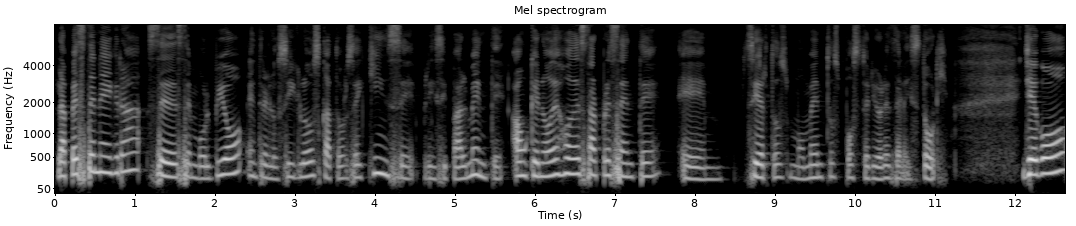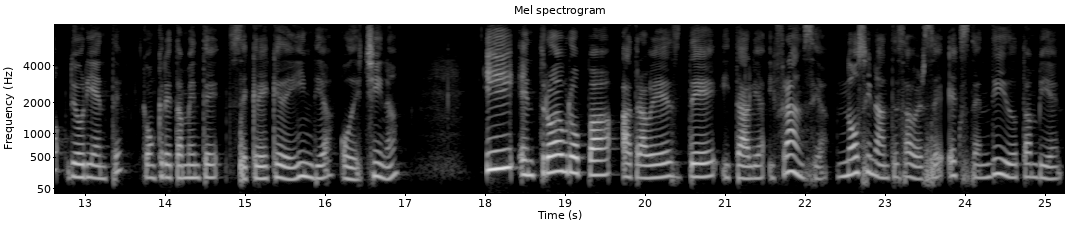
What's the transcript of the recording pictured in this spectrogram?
La peste negra se desenvolvió entre los siglos XIV y XV principalmente, aunque no dejó de estar presente en ciertos momentos posteriores de la historia. Llegó de Oriente, concretamente se cree que de India o de China, y entró a Europa a través de Italia y Francia, no sin antes haberse extendido también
